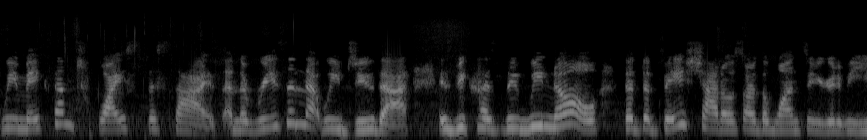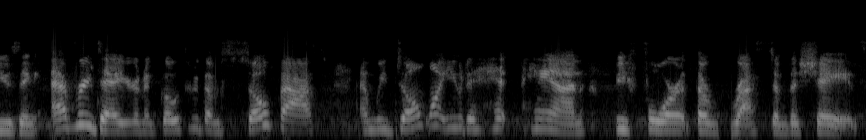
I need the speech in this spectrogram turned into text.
we make them twice the size. And the reason that we do that is because we know that the base shadows are the ones that you're going to be using every day. You're going to go through them so fast and we don't want you to hit pan before the rest of the shades.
